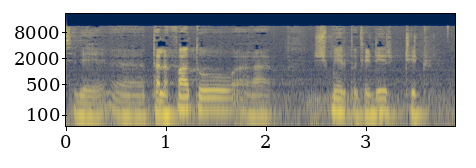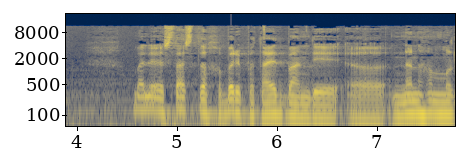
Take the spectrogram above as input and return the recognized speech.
چې د تلفاتو شمیر پکې ډیر ټیټ وي بله ستاسو د خبرې په تایید باندې نن هم موږ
